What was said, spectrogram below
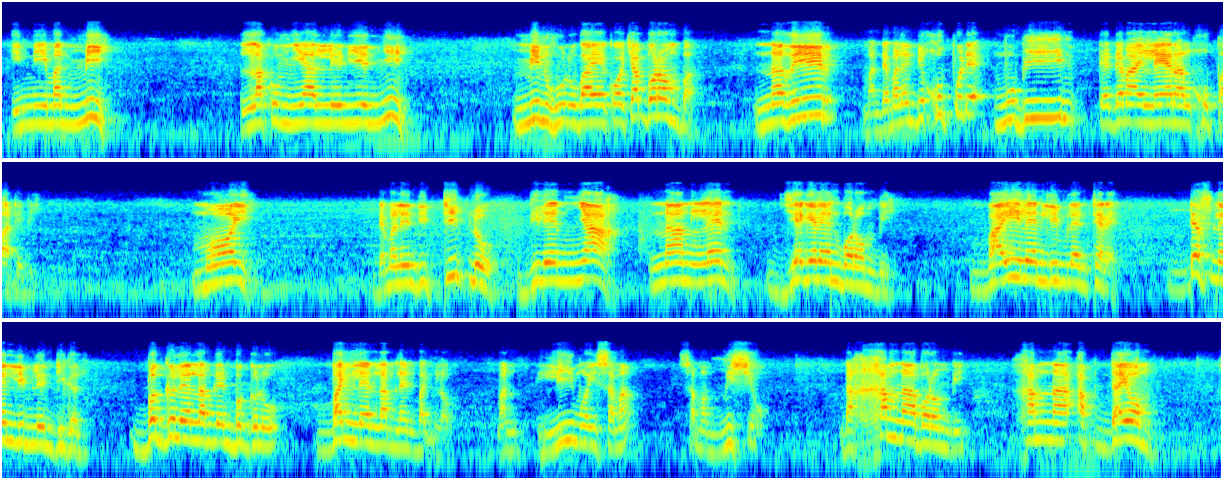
inni man mi lakum ñaal leen yéen ñi minhu lu bàyyee koo ca borom ba nadir man dama leen di xupp de mubin te damay leeral xuppaate bi mooy dama leen di tiitloo di leen ñaax naan leen jege leen borom bi bàyyi leen lim leen tere def leen lim leen digal bëgg leen lam leen bëggaloo bañ leen lam leen bañloo man lii mooy sama sama mission ndax xam naa borom bi xam naa ab dayoom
